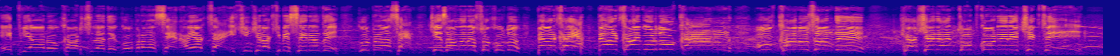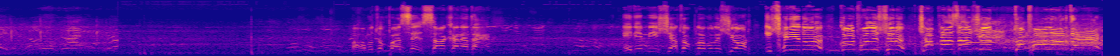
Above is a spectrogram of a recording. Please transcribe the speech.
Epiano karşıladı. Gulbransen ayakta. ikinci rakibi sıyrıldı. Gulbransen ceza alana sokuldu. Berkay'a. Berkay vurdu Okan. Okan uzandı. Köşeden top kornere çıktı. Mahmut'un pası sağ kanada. Edin Mişya topla buluşuyor. İçeriye doğru gol pozisyonu. Çaprazdan şut. Top ağlarda.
